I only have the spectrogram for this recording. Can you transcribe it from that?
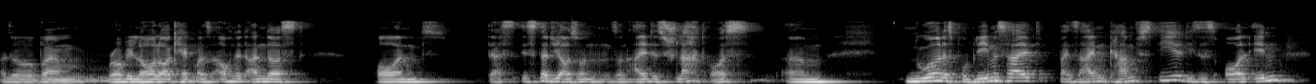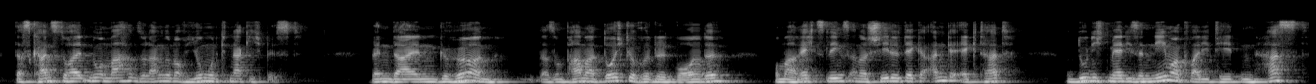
Also beim Robbie Lawler kennt man es auch nicht anders. Und das ist natürlich auch so ein, so ein altes Schlachtross. Ähm, nur das Problem ist halt bei seinem Kampfstil, dieses All-In, das kannst du halt nur machen, solange du noch jung und knackig bist. Wenn dein Gehirn da so ein paar Mal durchgerüttelt wurde und mal rechts, links an der Schädeldecke angeeckt hat und du nicht mehr diese Nehmerqualitäten hast,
